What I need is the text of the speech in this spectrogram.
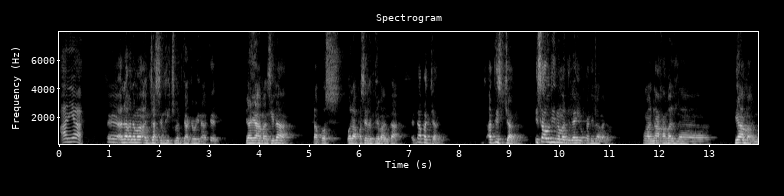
anya. Eh, alam ka naman, unjust enrichment gagawin natin. Yayaman sila, tapos wala pa silang demanda. Eh, dapat dyan, at least dyan, isauli naman nila yung kanilang ano, mga nakabal na yaman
